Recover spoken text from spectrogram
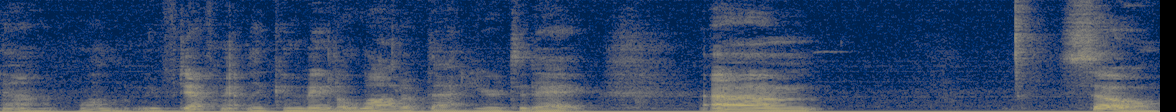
Yeah, well, you've definitely conveyed a lot of that here today. Um, so,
